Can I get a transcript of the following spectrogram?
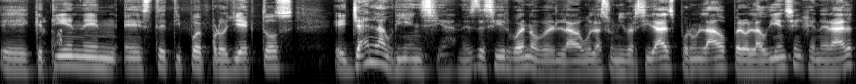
eh, que tienen este tipo de proyectos eh, ya en la audiencia? Es decir, bueno, las universidades por un lado, pero la audiencia en general,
